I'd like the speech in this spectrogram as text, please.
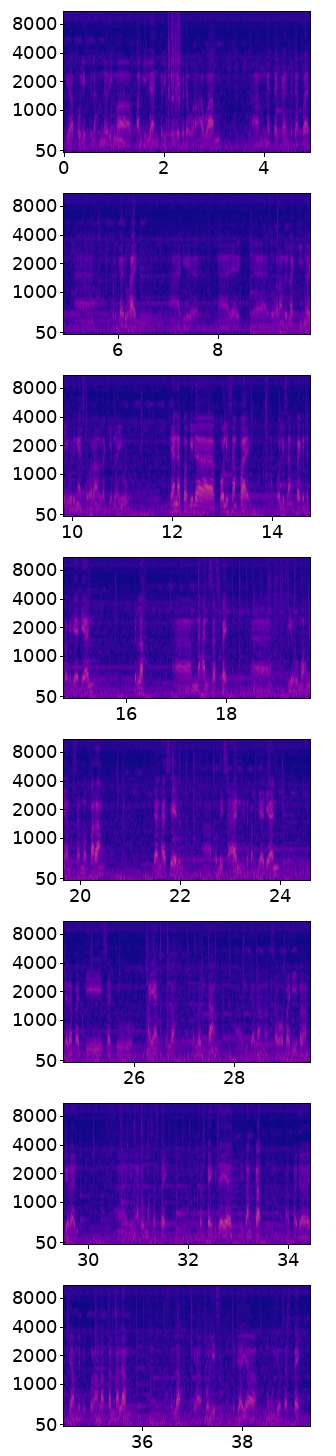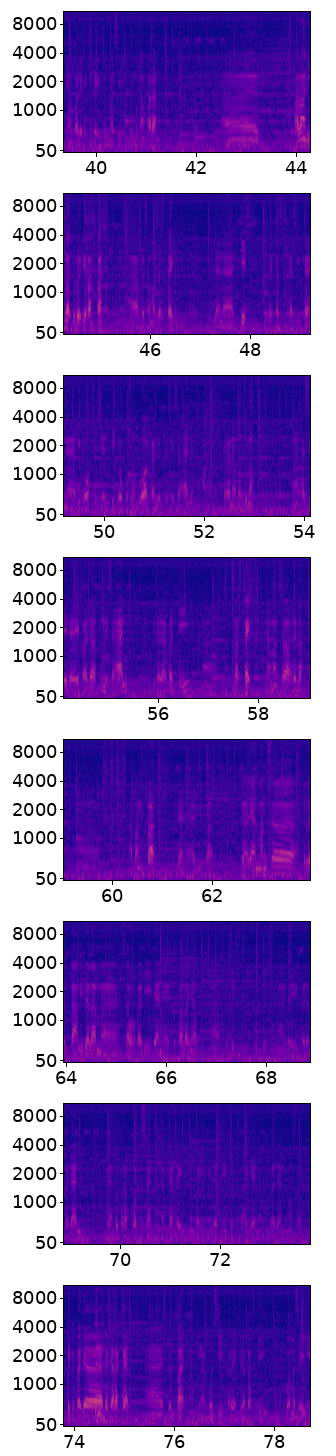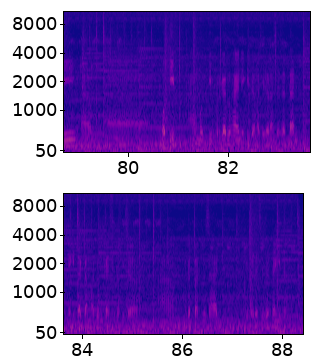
pihak polis telah menerima panggilan telefon daripada orang awam uh, mengatakan terdapat uh, pergaduhan. Uh, di, uh, dari uh, seorang lelaki Melayu dengan seorang lelaki Melayu. Dan apabila polis sampai uh, polis sampai ke tempat kejadian telah uh, menahan suspek uh, di rumahnya bersama parang. Dan hasil uh, pemeriksaan di tempat kejadian kita dapati satu mayat telah terlentang di dalam sawah padi berhampiran uh, dengan rumah suspek. Suspek berjaya ditangkap uh, pada jam lebih kurang 8 malam setelah pihak polis berjaya memujuk suspek yang pada ketika itu masih memegang parang. Uh, parang juga turut dirampas bersama suspek dan kes kita klasifikasikan di bawah Seksyen 302 Kanun Kesesaan kerana membunuh. Uh, hasil daripada pemeriksaan kita dapati suspek dan mangsa adalah uh, abang ipar dan adik ipar. Keadaan mangsa terlentang di dalam uh, sawah padi dan uh, kepalanya uh, putus putus uh, daripada badan dan beberapa kesan cetakan lain dijumpai di dari bahagian uh, badan mangsa. Kepada masyarakat uh, setempat dengan kongsi perkara yang tidak pasti buat masa ini uh, uh, motif uh, motif pergaduhan ini kita masih dalam siasatan dan kita akan maklumkan setelah kita uh, mendapat kesahan daripada siasatan kita.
